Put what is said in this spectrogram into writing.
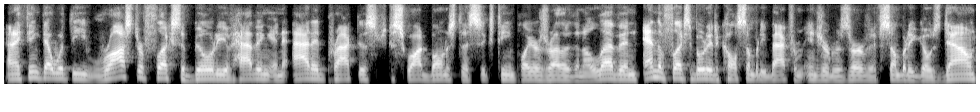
And I think that with the roster flexibility of having an added practice squad bonus to 16 players rather than 11, and the flexibility to call somebody back from injured reserve if somebody goes down,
